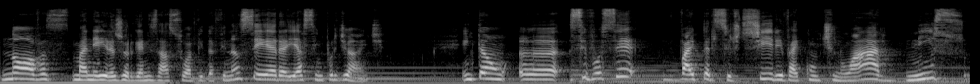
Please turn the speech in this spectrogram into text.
novas maneiras de organizar a sua vida financeira e assim por diante. Então, uh, se você vai persistir e vai continuar nisso,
